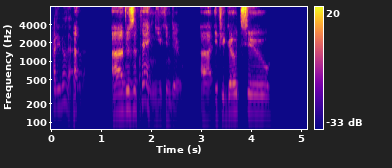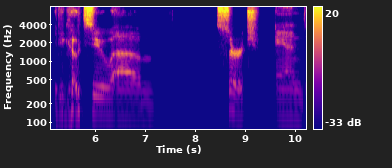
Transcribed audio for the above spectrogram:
How do you know that? Uh there's a thing you can do uh if you go to if you go to um search and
